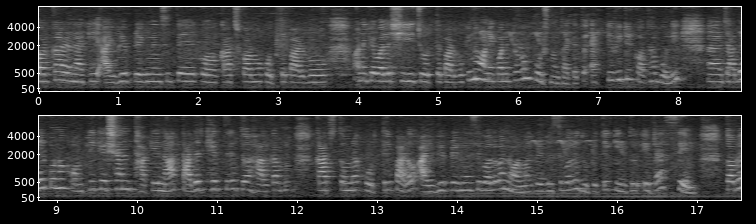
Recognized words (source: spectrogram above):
দরকার? নাকি আইভিএফ প্রেগনেন্সিতে কাজকর্ম করতে পারব? অনেকে বলে সিঁড়ি চড়তে পারব কিনা? অনেক অনেক রকম প্রশ্ন থাকে। তো অ্যাক্টিভিটির কথা বলি যাদের কোনো কমপ্লিকেশান থাকে না, তাদের ক্ষেত্রে তো হালকা কাজ তোমরা করতেই পারো। আইভি প্রেগনেন্সি বলো বা নর্মাল প্রেগনেন্সি বলো, দুটোতেই কিন্তু এটা সেম তবে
